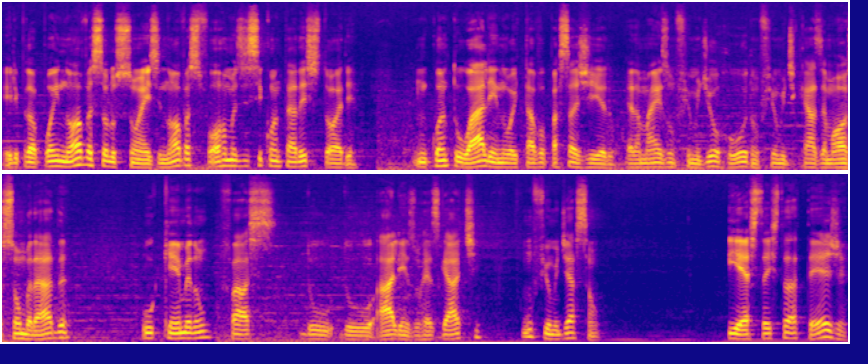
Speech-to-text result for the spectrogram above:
ele propõe novas soluções e novas formas de se contar a história. Enquanto o Alien no Oitavo Passageiro era mais um filme de horror, um filme de casa mal assombrada, o Cameron faz do, do Aliens o Resgate um filme de ação. E esta estratégia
